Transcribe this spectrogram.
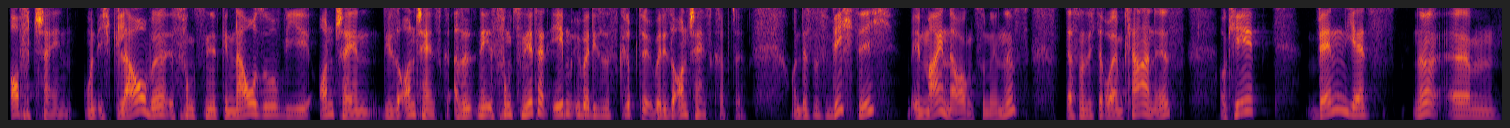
off-chain? Und ich glaube, es funktioniert genauso wie on-chain, diese on-chain, also nee, es funktioniert halt eben über diese Skripte, über diese on-chain-Skripte. Und es ist wichtig, in meinen Augen zumindest, dass man sich darüber im Klaren ist, okay, wenn jetzt, ne, ähm,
